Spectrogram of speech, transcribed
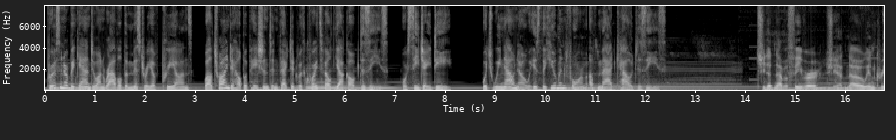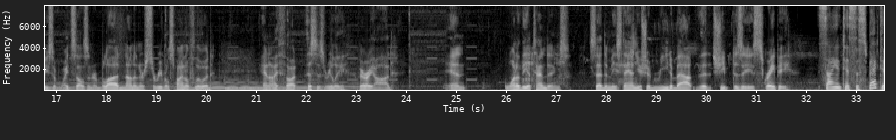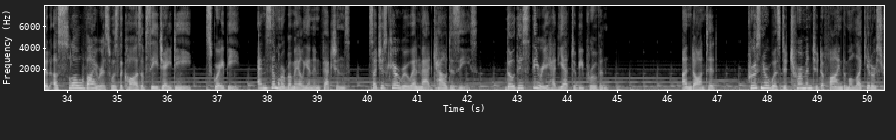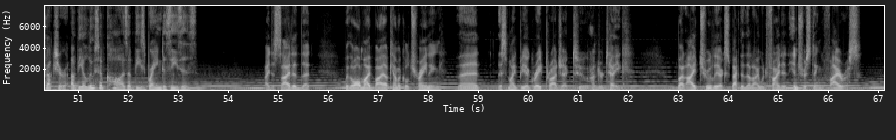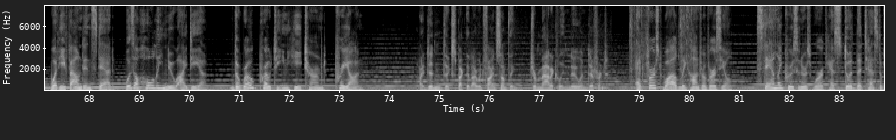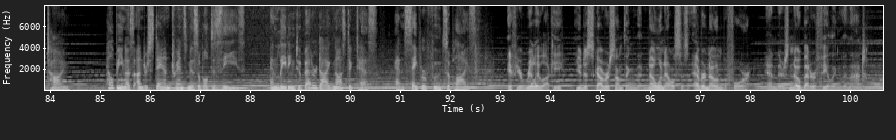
Prusiner began to unravel the mystery of prions while trying to help a patient infected with Creutzfeldt-Jakob disease, or CJD, which we now know is the human form of mad cow disease. She didn't have a fever. She had no increase of white cells in her blood, none in her cerebral spinal fluid. And I thought, this is really very odd. And one of the attendings said to me, Stan, you should read about the sheep disease, scrapie. Scientists suspected a slow virus was the cause of CJD, scrapie, and similar mammalian infections, such as Kuru and mad cow disease, though this theory had yet to be proven. Undaunted, Prusiner was determined to define the molecular structure of the elusive cause of these brain diseases. I decided that with all my biochemical training that this might be a great project to undertake. But I truly expected that I would find an interesting virus. What he found instead was a wholly new idea, the rogue protein he termed prion. I didn't expect that I would find something dramatically new and different. At first wildly controversial, Stanley Prusiner's work has stood the test of time, helping us understand transmissible disease and leading to better diagnostic tests and safer food supplies. If you're really lucky, you discover something that no one else has ever known before, and there's no better feeling than that.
